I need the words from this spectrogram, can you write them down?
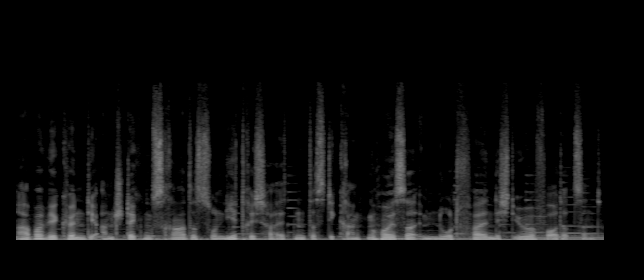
Aber wir können die Ansteckungsrate so niedrig halten, dass die Krankenhäuser im Notfall nicht überfordert sind.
